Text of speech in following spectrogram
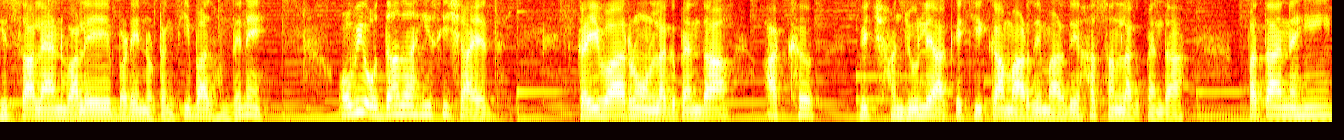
ਹਿੱਸਾ ਲੈਣ ਵਾਲੇ ਬੜੇ ਨੋਟੰਕੀਬਾਜ਼ ਹੁੰਦੇ ਨੇ। ਉਹ ਵੀ ਉਦਾਂ ਦਾ ਹੀ ਸੀ ਸ਼ਾਇਦ। ਕਈ ਵਾਰ ਰੋਣ ਲੱਗ ਪੈਂਦਾ, ਅੱਖ ਵਿੱਚ ਹੰਝੂ ਲਿਆ ਕੇ ਚੀਕਾਂ ਮਾਰਦੇ ਮਾਰਦੇ ਹੱਸਣ ਲੱਗ ਪੈਂਦਾ। ਪਤਾ ਨਹੀਂ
